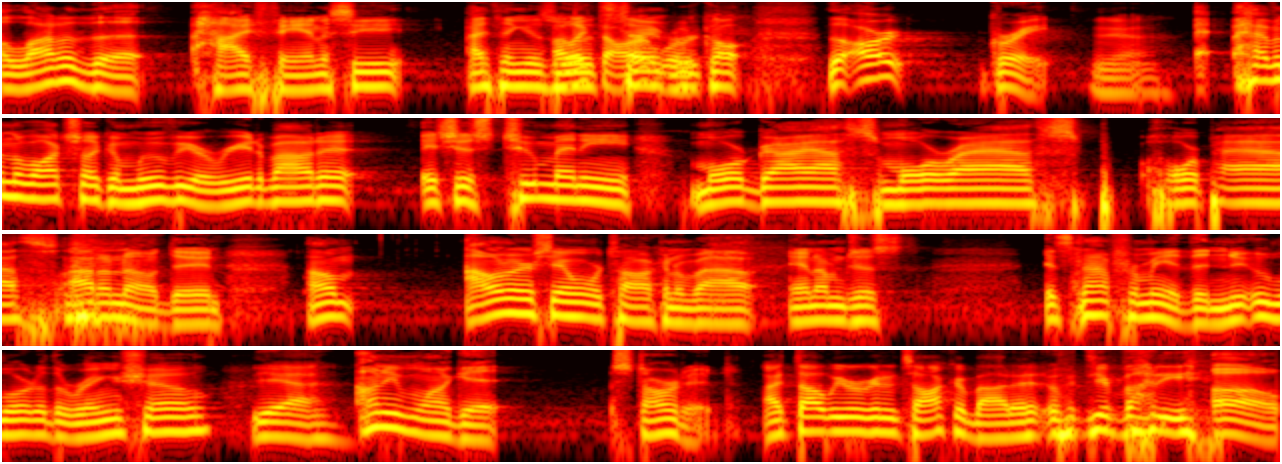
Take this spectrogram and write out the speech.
a lot of the high fantasy. I think is what like it's the artwork. called. The art, great. yeah. Having to watch like a movie or read about it, it's just too many more grass, more Morgaths, Moraths, Horpaths. I don't know, dude. Um, I don't understand what we're talking about, and I'm just. It's not for me. The new Lord of the Rings show. Yeah. I don't even want to get started. I thought we were going to talk about it with your buddy. Oh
